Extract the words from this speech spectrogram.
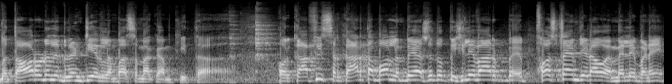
ਬਤੌਰ ਉਹਨਾਂ ਦੇ ਵਲੰਟੀਅਰ ਲੰਬਾ ਸਮਾਂ ਕੰਮ ਕੀਤਾ। ਔਰ ਕਾਫੀ ਸਰਕਾਰ ਤਾਂ ਬਹੁਤ ਲੰਬੇ ਅਰਸੇ ਤੋਂ ਪਿਛਲੇ ਵਾਰ ਫਸਟ ਟਾਈਮ ਜਿਹੜਾ ਉਹ ਐਮਐਲਏ ਬਣੇ।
